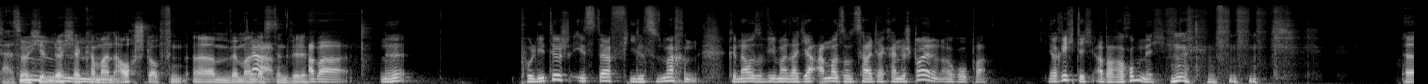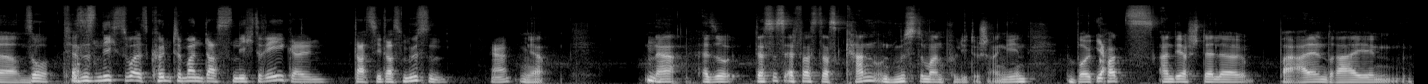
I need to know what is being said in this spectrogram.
Ja, solche hm. Löcher kann man auch stopfen, ähm, wenn man Klar, das denn will. Aber ne, politisch ist da viel zu machen. Genauso wie man sagt, ja, Amazon zahlt ja keine Steuern in Europa. Ja, richtig, aber warum nicht? ähm, so, tja. es ist nicht so, als könnte man das nicht regeln, dass sie das müssen. Ja. ja. Na, also das ist etwas, das kann und müsste man politisch angehen. Boykotts ja. an der Stelle bei allen dreien.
